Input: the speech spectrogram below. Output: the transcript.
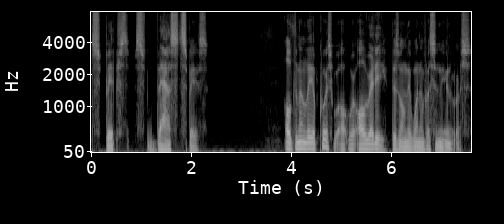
space, vast space. Ultimately, of course, we're, all, we're already, there's only one of us in the universe.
